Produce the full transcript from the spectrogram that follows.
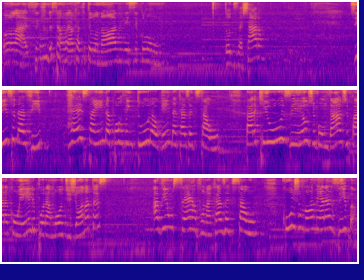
Vamos lá, 2 Samuel capítulo 9, versículo 1. Todos acharam? Disse Davi: Resta ainda porventura alguém da casa de Saul, para que use eu de bondade para com ele por amor de Jonatas? Havia um servo na casa de Saul, cujo nome era Ziba.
